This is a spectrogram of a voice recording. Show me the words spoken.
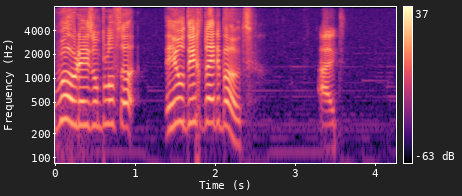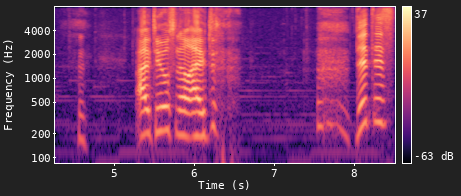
Wow, deze ontplofte heel dicht bij de boot. Uit. Uit, heel snel uit. Dit is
